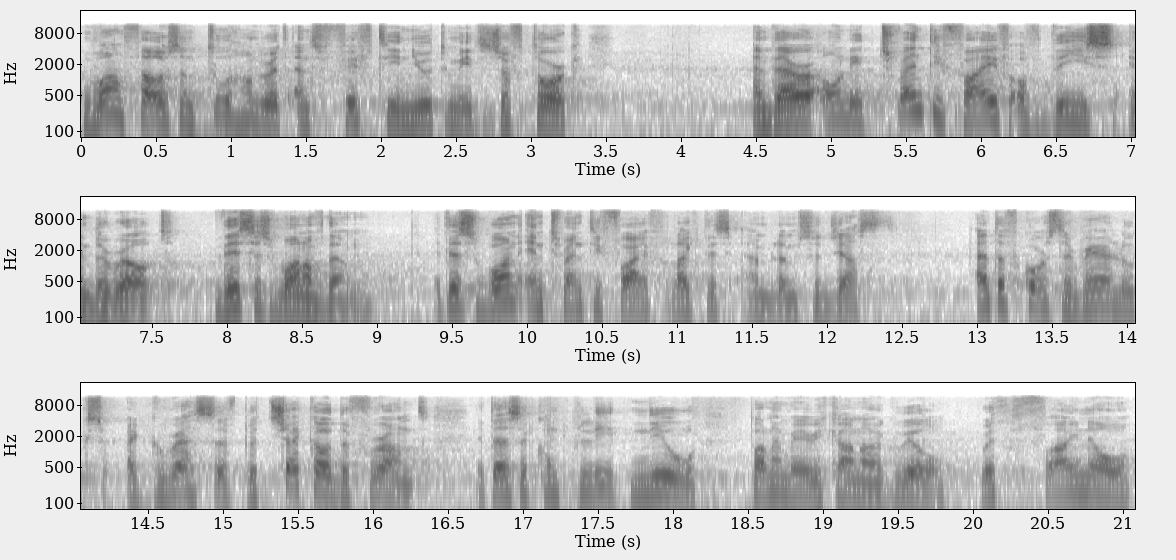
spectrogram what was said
1250 newton meters of torque. And there are only 25 of these in the world. This is one of them. It is 1 in 25 like this emblem suggests. And of course the rear looks aggressive, but check out the front. It has a complete new Panamericana grille with final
